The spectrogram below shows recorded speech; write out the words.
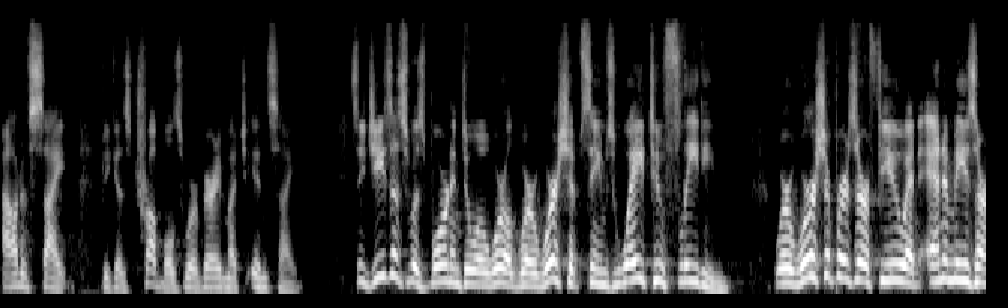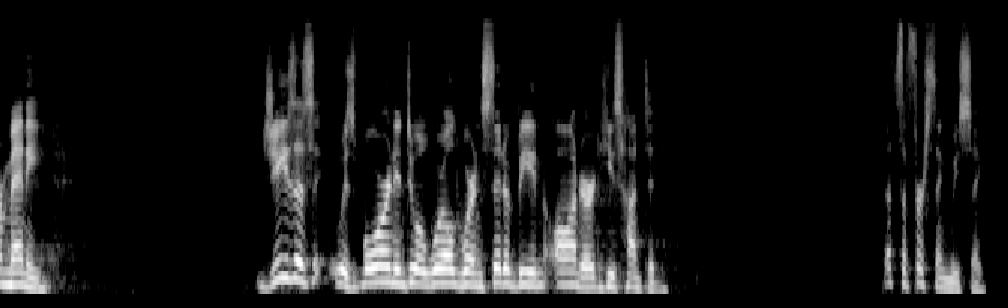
out of sight because troubles were very much in sight. See, Jesus was born into a world where worship seems way too fleeting, where worshipers are few and enemies are many. Jesus was born into a world where instead of being honored, he's hunted. That's the first thing we see.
